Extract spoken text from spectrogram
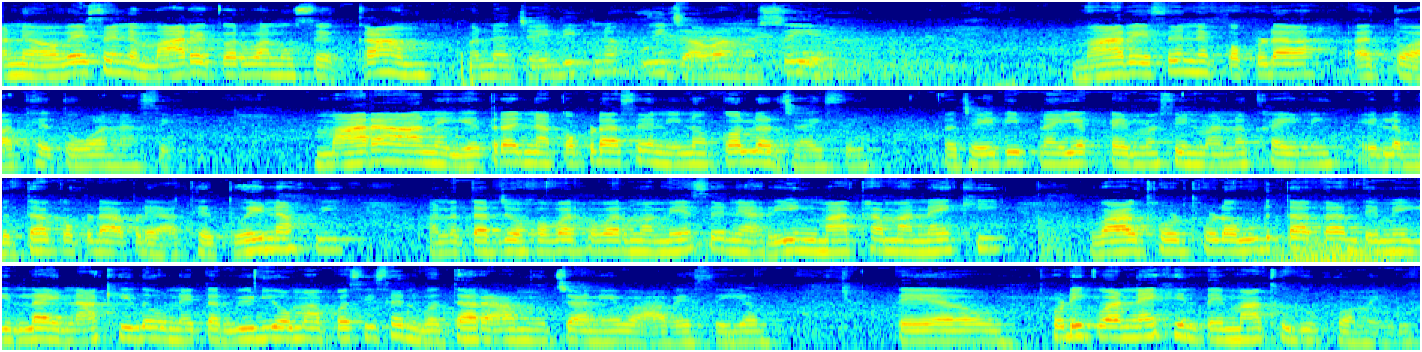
અને હવે છે ને મારે કરવાનું છે કામ અને જયદીપને સુઈ જવાનું છે. મારે છે ને કપડાં આજ તો હાથે ધોવાના છે. મારા અને યતરાજના કપડાં છે ને એનો કલર જાય છે. તો જયદીપના એક ટાઈમ મશીનમાં નખાય નહીં, એટલે બધા કપડાં આપણે હાથે ધોઈ નાખવી. અને અત્યારે જો હવાર હવારમાં મેં છે ને આ રિંગ માથામાં નાખી, વાળ થોડા થોડા ઉડતા હતા ને તે મેં લાઈ નાખી દઉં, નહીંતર વિડીયોમાં પછી છે ને વધારે આમ ઊંચા ને એવા આવે છે એમ. તે થોડીક વાર નાખીને તે માથું દુખવા માંડ્યું.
